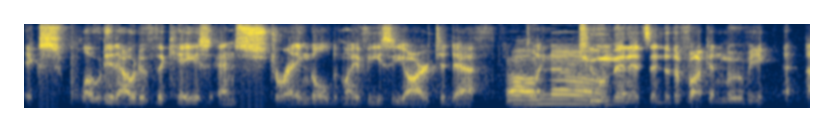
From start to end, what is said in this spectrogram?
exploded out of the case and strangled my VCR to death. Oh, like no. Two minutes into the fucking movie.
